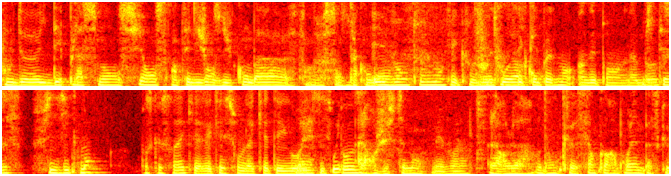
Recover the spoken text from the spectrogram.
Coup d'œil, déplacement, science, intelligence du combat, enfin le sens du combat. Éventuellement quelque chose. C'est complètement indépendant de la boxe. Vitesse. Physiquement. Parce que c'est vrai qu'il y a la question de la catégorie Ouais, qui se oui, pose. Alors justement, Mais voilà. Alors là, donc euh, c'est encore un problème parce que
